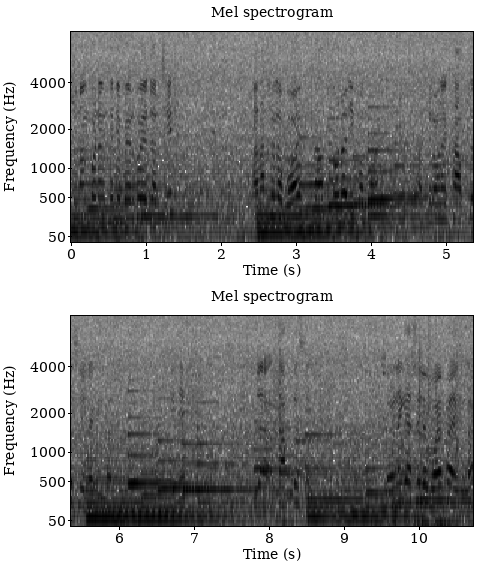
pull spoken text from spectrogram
সোনাং থেকে বের হয়ে যাচ্ছি। আর আসলে বয়স কাজ করারই কথা। আসলে অনেক কাঁপতেছে এটা কিন্তু। এই যা কাঁপতেছে। তো অনেকে আসলে ভয় পায় এগুলা।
